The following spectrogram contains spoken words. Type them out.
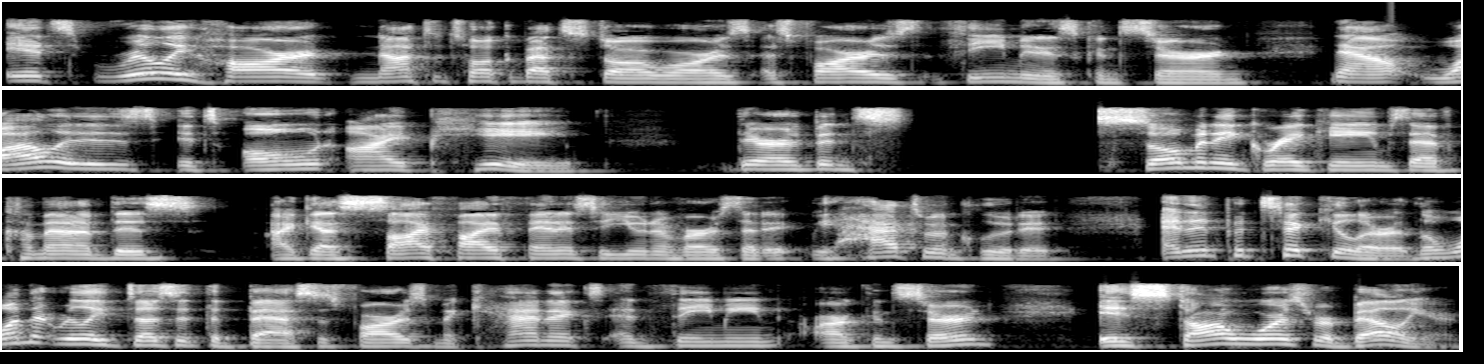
It's really hard not to talk about Star Wars as far as theming is concerned. Now, while it is its own IP, there have been so many great games that have come out of this, I guess, sci-fi fantasy universe that it, we had to include it. And in particular, the one that really does it the best as far as mechanics and theming are concerned is Star Wars Rebellion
